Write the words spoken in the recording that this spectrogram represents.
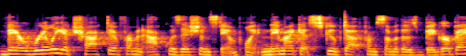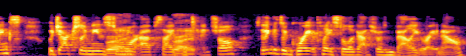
they're really attractive from an acquisition standpoint. And they might get scooped up from some of those bigger banks, which actually means right, some more upside right. potential. So I think it's a great place to look at for some value right now.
